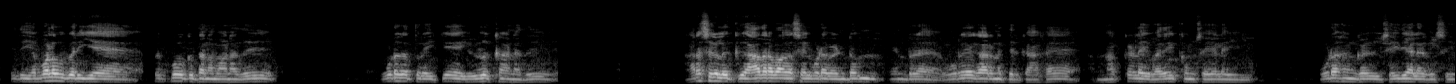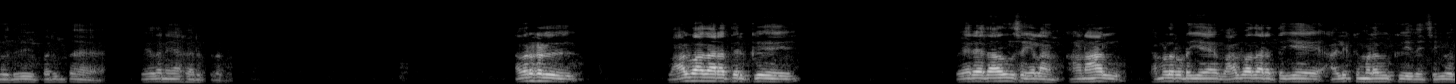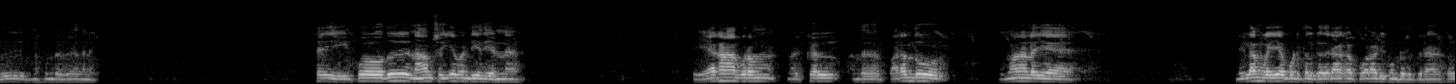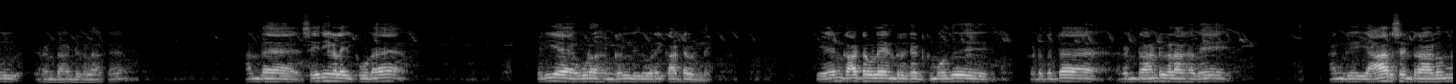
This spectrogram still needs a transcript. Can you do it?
இது எவ்வளவு பெரிய பிற்போக்குத்தனமானது? ஊடகத்துறைக்கே இழுக்கானது. அரசுகளுக்கு ஆதரவாக செயல்பட வேண்டும் என்ற ஒரே காரணத்திற்காக மக்களை வதைக்கும் செயலை ஊடகங்கள் செய்தியாளர்கள் செய்வது பெருத்த வேதனையாக இருக்கிறது. அவர்கள் வாழ்வாதாரத்திற்கு வேற ஏதாவது செய்யலாம். ஆனால் தமிழருடைய வாழ்வாதாரத்தையே அழிக்கும் அளவுக்கு இதை செய்வது மிகுந்த வேதனை. சரி இப்போது நாம் செய்ய வேண்டியது என்ன? ஏகனாபுரம் மக்கள் அந்த பரந்தூர் விமான நிலைய நிலம் கையப்படுத்தலுக்கு எதிராக போராடி கொண்டிருக்கிறார்கள் இரண்டு ஆண்டுகளாக. அந்த செய்திகளை கூட பெரிய ஊடகங்கள் இதுவரை காட்டவில்லை. ஏன் காட்டவில்லை என்று கேட்கும்போது கிட்டத்தட்ட ரெண்டு ஆண்டுகளாகவே அங்கு யார் சென்றாலும்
